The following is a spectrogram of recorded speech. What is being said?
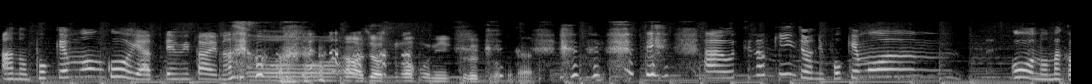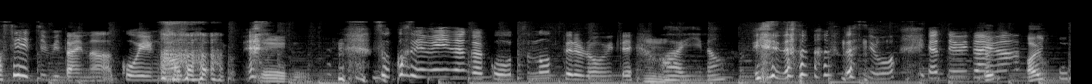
あの、ポケモン GO やってみたいな。ああ、じゃあスマホにするってことね。あ、うちの近所にポケモン GO のなんか聖地みたいな公園があるんですよね。うん。そこでみんながこう募ってるのを見て、うんあ、いいな。いいな。私もやってみたいな。iPod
